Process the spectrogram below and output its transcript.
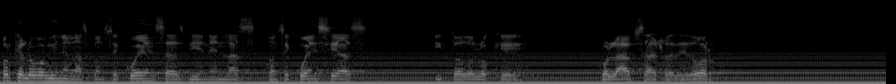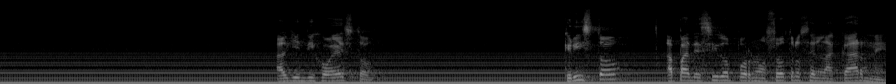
porque luego vienen las consecuencias, vienen las consecuencias y todo lo que colapsa alrededor. Alguien dijo esto, Cristo ha padecido por nosotros en la carne.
